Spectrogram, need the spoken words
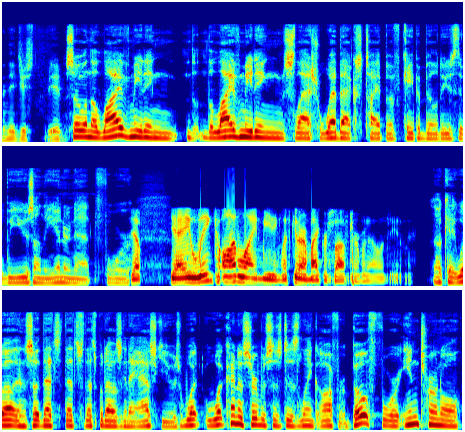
And they just it, So in the live meeting, the the live meeting slash WebEx type of capabilities that we use on the internet for. Yep. Yeah, a Lync online meeting. Let's get our Microsoft terminology in there. Okay, well, and so that's that's that's what I was going to ask you is what what kind of services does Lync offer, both for internal,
